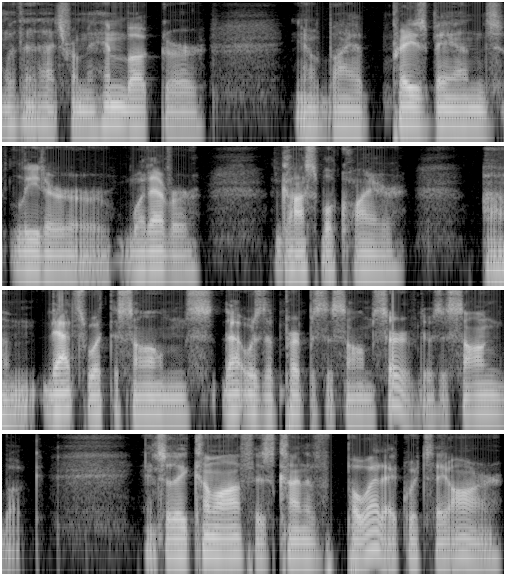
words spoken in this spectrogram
whether that's from a hymn book or, you know, by a praise band leader or whatever, a gospel choir. Um, that's what the Psalms, that was the purpose the Psalms served. It was a song book. And so they come off as kind of poetic, which they are.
